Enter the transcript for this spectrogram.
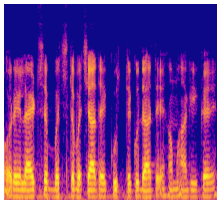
और ये लाइट से बचते बचाते कूदते कूदाते हम आगे गए।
